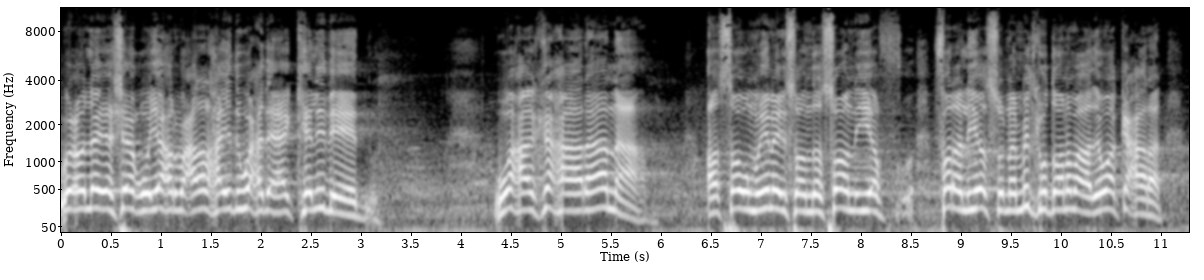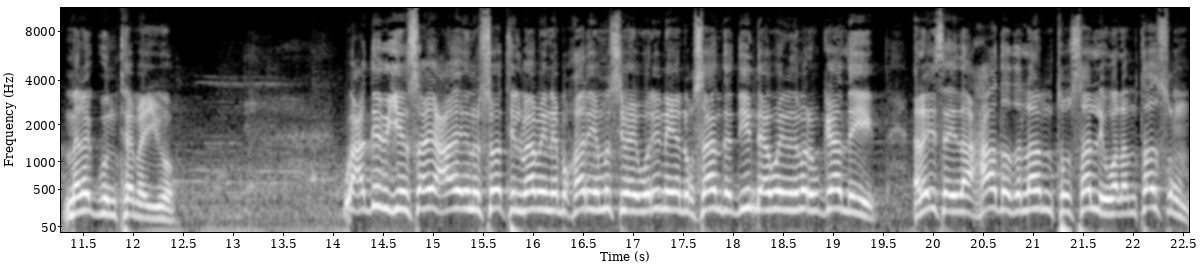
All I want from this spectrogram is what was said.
Wuxuu leeyahay sheekhu wayaxrumu calalxaydi waxdaha kelideed. Waxaa ka xaaraana asawmu inay soonto soon iyo faral iyo sunna midku doonama aadee waa ka xaaraan mana guntamayo waa xadiidkii saxiixa aynu soo tilmaamayna bukhaari iyo muslim ay warinayeen nuqsaanta diinta haweenayda markuu ka hadlayey alaysa idaa xaadad lam tusalli walam tasum.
